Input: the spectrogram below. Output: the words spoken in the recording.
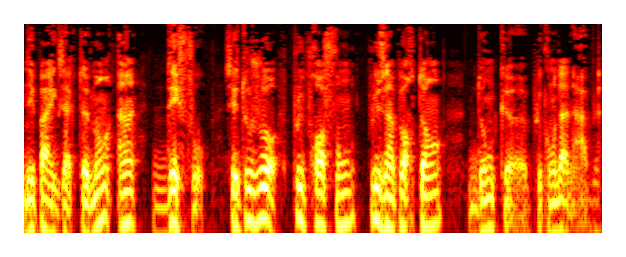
n'est pas exactement un défaut. C'est toujours plus profond, plus important, donc euh, plus condamnable.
